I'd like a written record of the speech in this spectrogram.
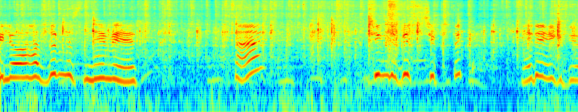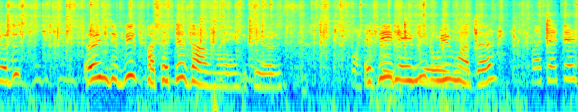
Vlog'a hazır mısın Emir? Ha? Şimdi biz çıktık. Nereye gidiyoruz? Önce bir patates almaya gidiyoruz. Efe ile Emir uyumadı. Patates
